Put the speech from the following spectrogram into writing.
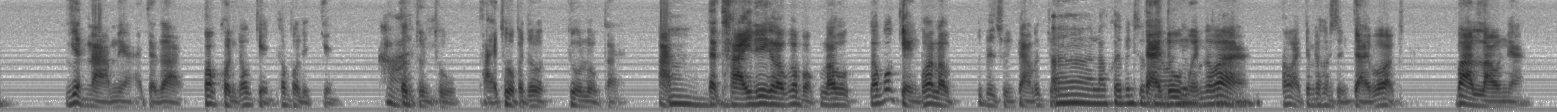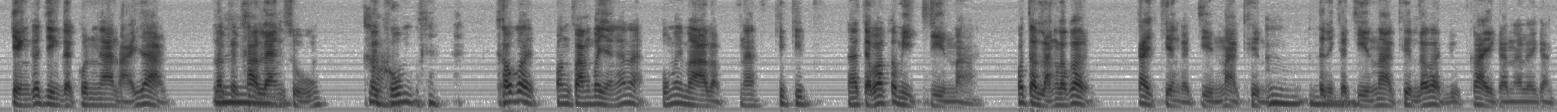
เวียดนามเนี่ยอาจจะได้ เพราะคนเขาเก่งเขาผลิตเก่งค่ะ ต้นทุนถูกขายทั่วประเทศทั่วโลกได้ อะอืมแต่ไทยนี่เราก็บอกเรา เราก็เก่งเพราะเราเป็นศูนย์กลางรถยนต์อ่าเราเคยเป็นศูนย์แต่กลางดูรถยต์เหมือนกับว่าเขาอาจจะไม่ค่อยสนใจเพราะว่าบ้านเราเนี่ย เก่งก็จริงแต่คนงานหายาก แล้วก็ค่าแรงสูงไม่ค่ะคุ้มเขาก็ฟังฟังๆไปอย่างนั้นอะคงไม่มาหรอกนะคิดคิดๆนะแต่ว่าก็มีจีนมา เพราะตอนหลังเราก็ใกล้เคียงกับจีนมากขึ้นอืมอืมสนิทกับจีนมากขึ้น แล้วก็อยู่ใกล้กันอะไรกัน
